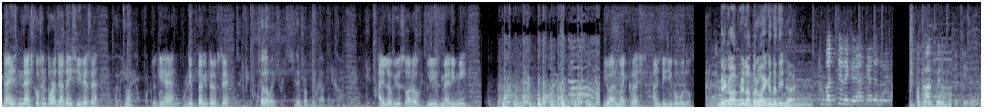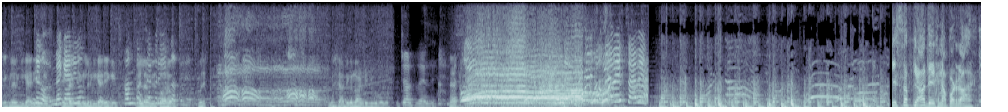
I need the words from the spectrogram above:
Guys next question थोड़ा ज़्यादा ही serious है। अच्छा। जो कि है दीप्ता की तरफ़ से। चलो भाई देखो अपने क्या था I love you Saurabh please marry me you are my crush aunty जी को बोलो। देखा आपने लापरवाही का नतीजा है। बच्चे देख रहे हैं यार क्या कर रहे हैं? औकात में रहो एक लड़की कह रही है कि- मैं एक कह रही हूँ, एक लड़की कह रही है कि आई लव यू सौरभ मुझे मुझे शादी कर लो आंटी जी को बोलो। चल रहने दे. ये सब क्या देखना पड़ रहा है?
